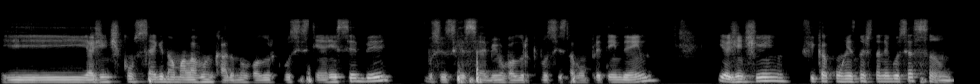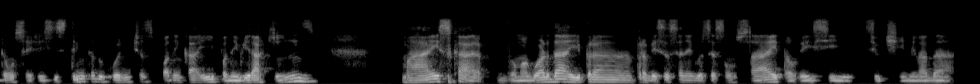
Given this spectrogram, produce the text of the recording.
E a gente consegue dar uma alavancada no valor que vocês têm a receber, vocês recebem o valor que vocês estavam pretendendo, e a gente fica com o restante da negociação. Então, ou seja, esses 30 do Corinthians podem cair, podem virar 15, mas, cara, vamos aguardar aí para ver se essa negociação sai, talvez se, se o time lá da,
